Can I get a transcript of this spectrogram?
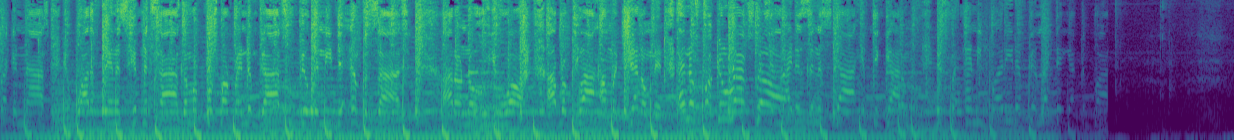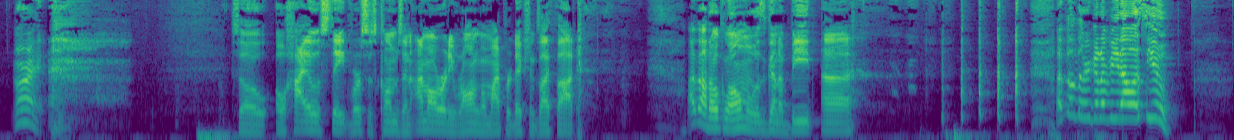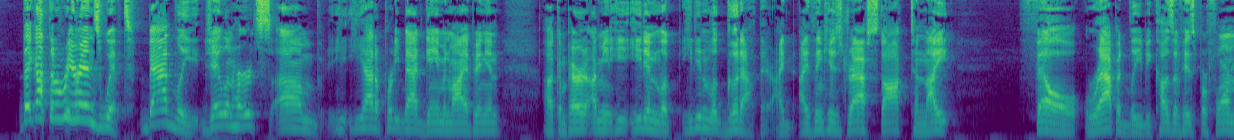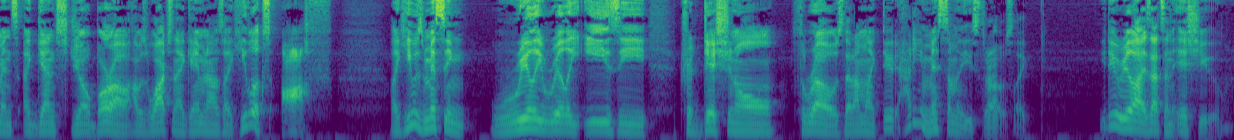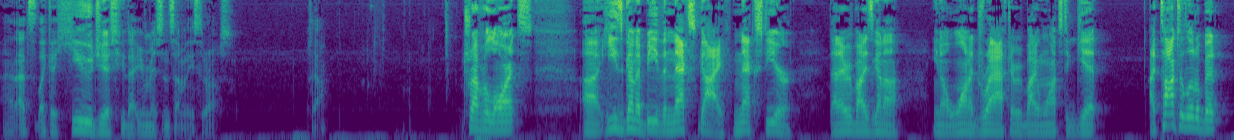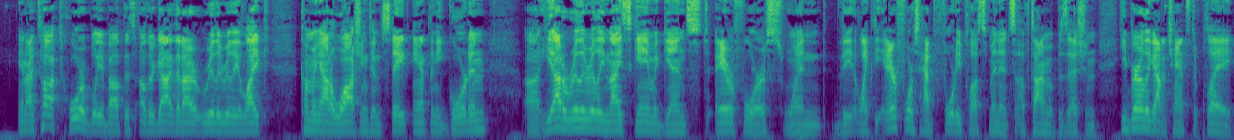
recognized. And why the fan is hypnotized. I'm approached by random guys who feel the need to emphasize. I don't know who you are. I reply, I'm a gentleman and a fucking rap star. Is in the sky if you got 'em. It's for anybody that feel like they the. All right. So Ohio State versus Clemson. I'm already wrong on my predictions. I thought I thought Oklahoma was gonna beat uh I thought they were gonna beat LSU. They got their rear ends whipped badly. Jalen Hurts, um, he, he had a pretty bad game in my opinion. Uh, compared, I mean, he, he didn't look he didn't look good out there. I I think his draft stock tonight fell rapidly because of his performance against Joe Burrow. I was watching that game and I was like, he looks off. Like he was missing really, really easy traditional throws that I'm like, dude, how do you miss some of these throws? Like, you do realize that's an issue. That's like a huge issue that you're missing some of these throws. So, Trevor Lawrence, uh, he's gonna be the next guy next year that everybody's gonna, you know, want to draft. Everybody wants to get. I talked a little bit, and I talked horribly about this other guy that I really, really like coming out of Washington State, Anthony Gordon. Uh, he had a really, really nice game against Air Force when the like the Air Force had 40 plus minutes of time of possession. He barely got a chance to play.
